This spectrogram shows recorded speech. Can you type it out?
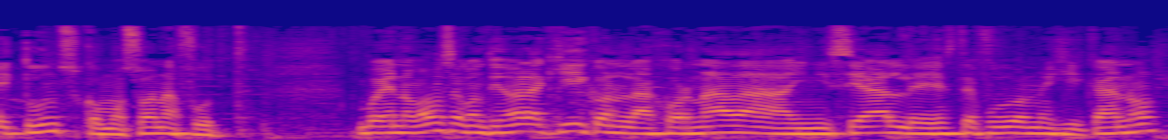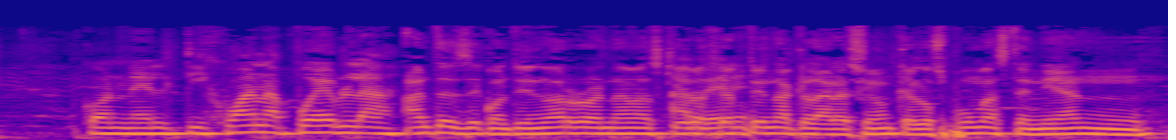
iTunes como Zona Food. Bueno, vamos a continuar aquí con la jornada inicial de este fútbol mexicano, con el Tijuana Puebla. Antes de continuar, Rubén, nada más quiero hacerte una aclaración que los Pumas tenían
